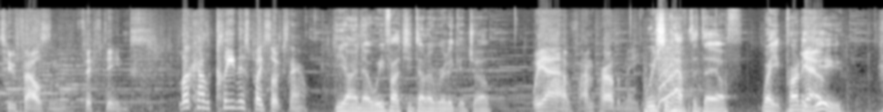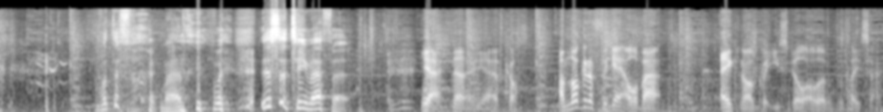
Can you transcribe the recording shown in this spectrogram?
2015. Look how clean this place looks now. yeah, I know. We've actually done a really good job. We have. I'm proud of me. We should have the day off. Wait, proud of you. What the fuck, man? this is a team effort. Yeah, no, yeah, of course. I'm not gonna forget all that eggnog that you spilled all over the place. Sam.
